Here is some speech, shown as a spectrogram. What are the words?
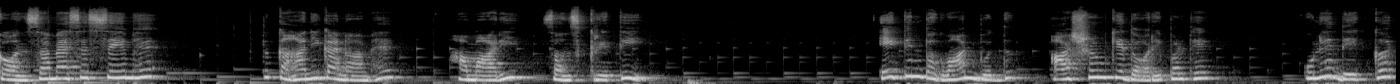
कौन सा मैसेज सेम है? तो कहानी का नाम है हमारी संस्कृति। एक दिन भगवान बुद्ध आश्रम के दौरे पर थे। उन्हें देखकर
